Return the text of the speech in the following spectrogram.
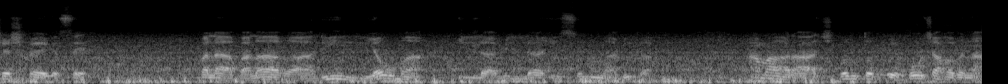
শেষ হয়ে গেছে। পালা বালাগা লিল ইয়ৌমা ইল্লা বিল্লাহি সুম্মা বিকা। আমার আজ গন্তব্যে পৌঁছা হবে না।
